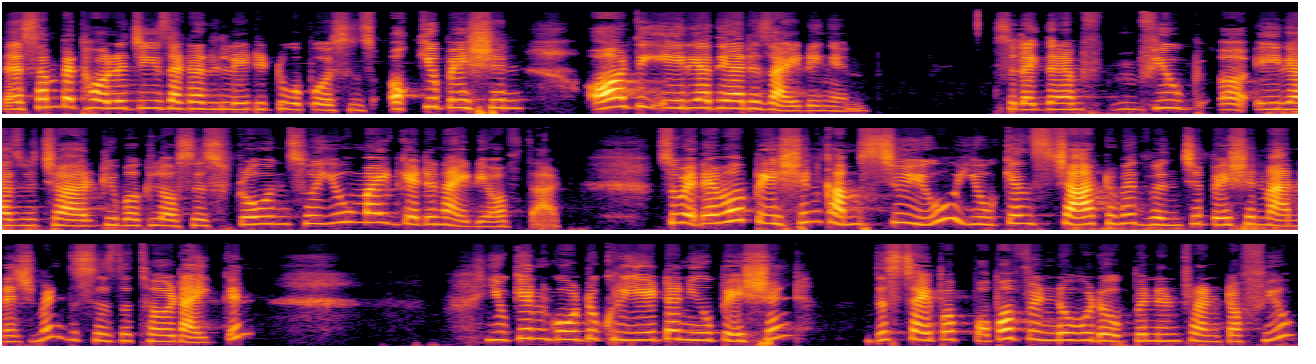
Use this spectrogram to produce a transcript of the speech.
There are some pathologies that are related to a person's occupation or the area they are residing in. So like there are few uh, areas which are tuberculosis prone so you might get an idea of that. So whenever a patient comes to you you can start with Winchip patient management. This is the third icon you can go to create a new patient. This type of pop-up window would open in front of you.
